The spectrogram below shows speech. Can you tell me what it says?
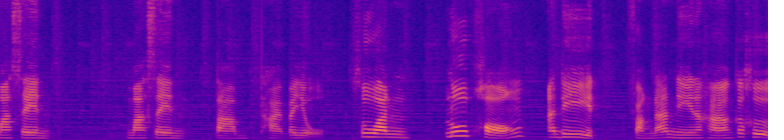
มาเซน มาเซน ตามท้ายประโยค ส่วนรูปของอดีตฝั่งด้านนี้นะคะ ก็คือ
